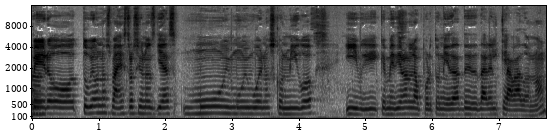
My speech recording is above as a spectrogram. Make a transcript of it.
Pero tuve unos maestros y unos guías muy, muy buenos conmigo y que me dieron la oportunidad de dar el clavado, ¿no?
